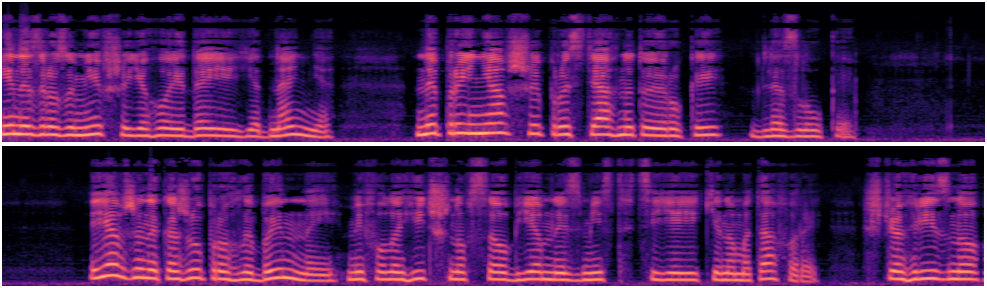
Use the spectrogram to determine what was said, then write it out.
і не зрозумівши його ідеї єднання не прийнявши простягнутої руки для злуки. Я вже не кажу про глибинний, міфологічно всеоб'ємний зміст цієї кінометафори, що грізно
